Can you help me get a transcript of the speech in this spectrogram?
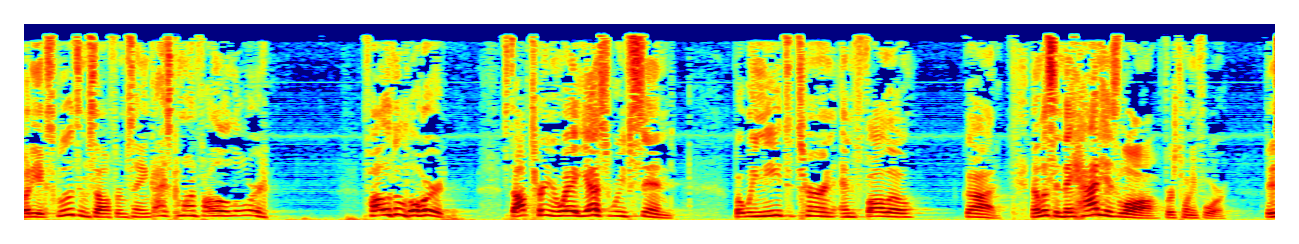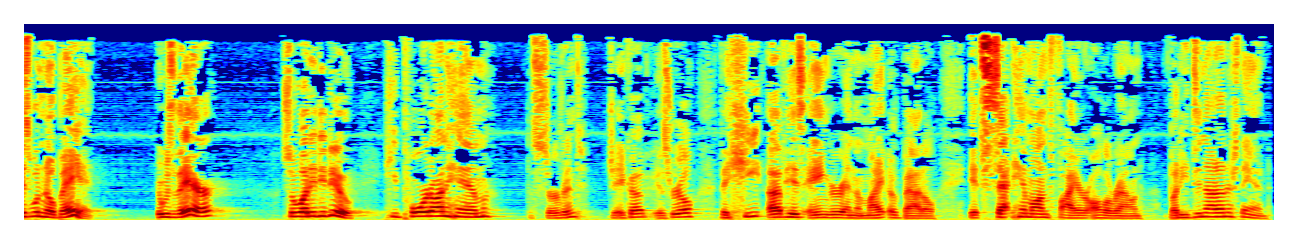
but he excludes himself from saying, guys, come on, follow the Lord. Follow the Lord. Stop turning away. Yes, we've sinned, but we need to turn and follow God. Now listen, they had his law, verse 24. They just wouldn't obey it. It was there. So what did he do? He poured on him the servant, Jacob, Israel, the heat of his anger and the might of battle. It set him on fire all around, but he did not understand.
